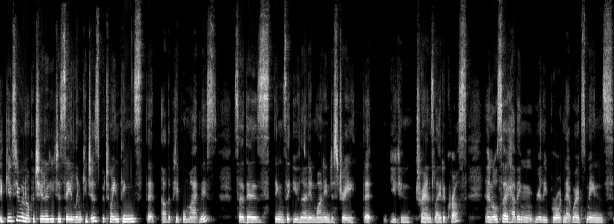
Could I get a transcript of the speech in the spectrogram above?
it gives you an opportunity to see linkages between things that other people might miss. So there's things that you learn in one industry that you can translate across. And also having really broad networks means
